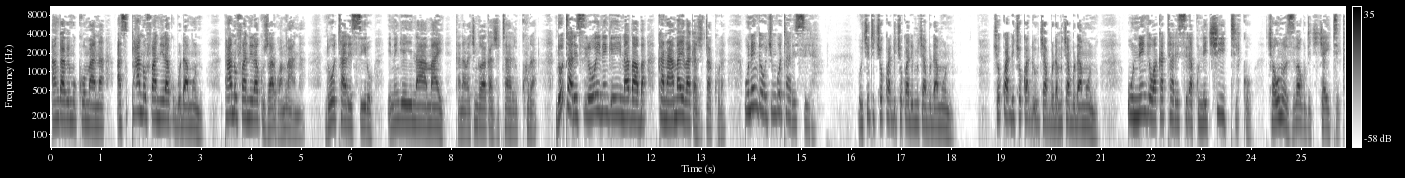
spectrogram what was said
angave mukomana asi panofanira kubuda munhu panofanira kuzvarwa mwana. Ndotarisiro inenge iina amai kana vachinge vakazvitakura. Ndotarisirowo inenge iina baba kana amai vakazvitakura unenge uchingotarisira uchiti chokwadi chokwadi muchabuda munhu chokwadi chokwadi uchabuda muchabuda munhu unenge wakatarisira kune chiitiko chaunoziva kuti chichaitika?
